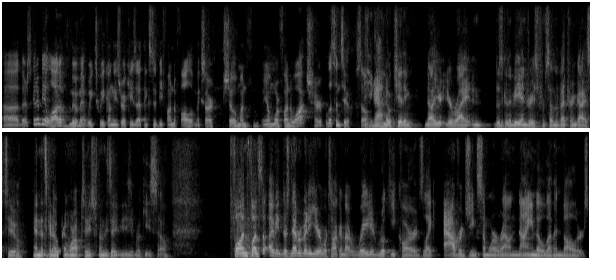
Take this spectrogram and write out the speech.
uh, there's going to be a lot of movement week to week on these rookies. I think it's going to be fun to follow. It makes our show month, you know, more fun to watch or listen to. So yeah, no kidding. No, you're you're right, and there's going to be injuries from some of the veteran guys too, and that's going to open up more opportunities for them these these rookies. So fun, fun stuff. I mean, there's never been a year we're talking about rated rookie cards like averaging somewhere around nine to eleven dollars.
